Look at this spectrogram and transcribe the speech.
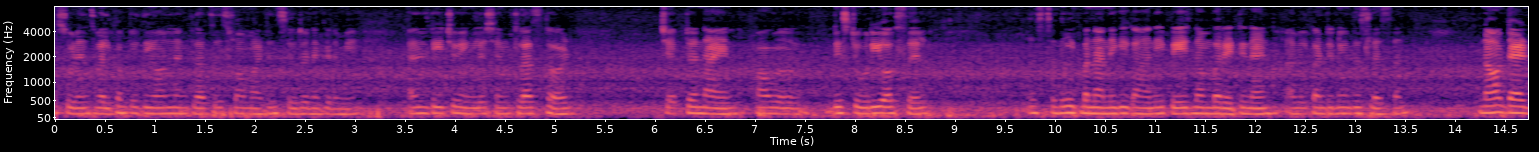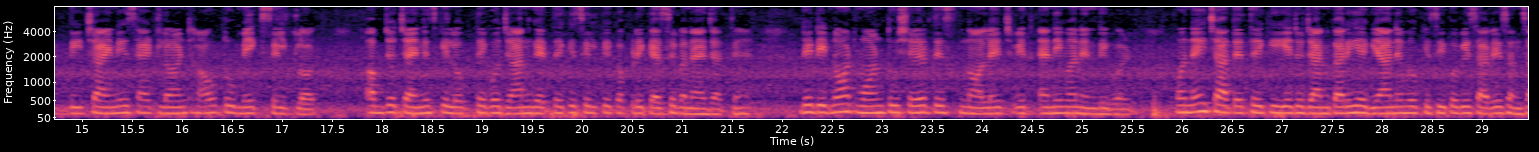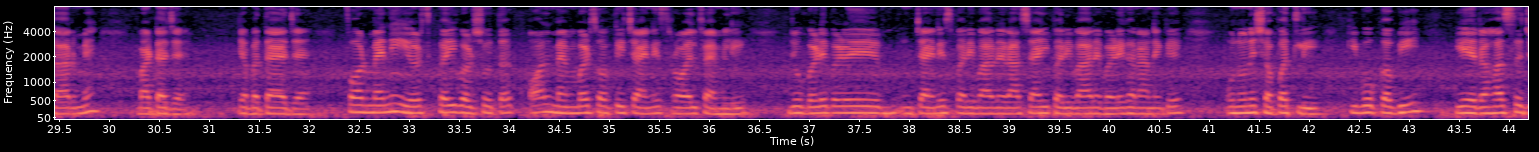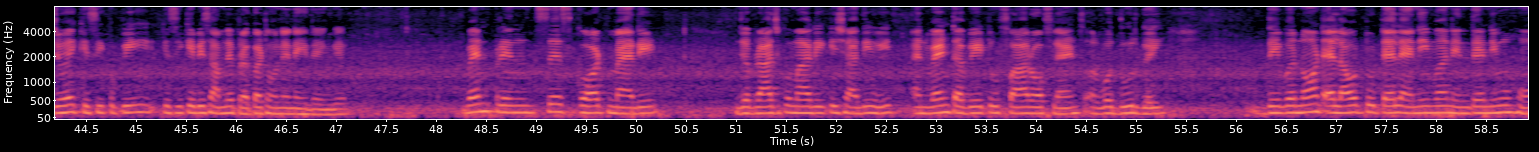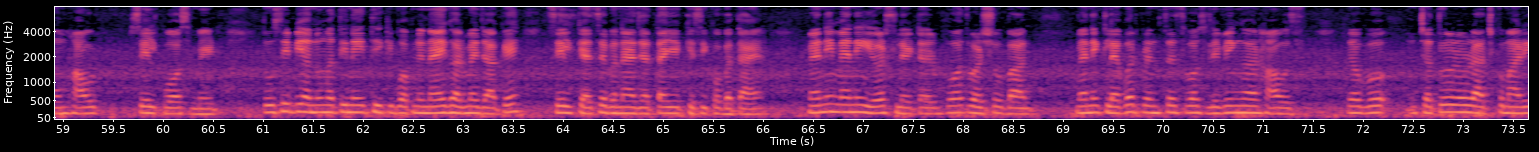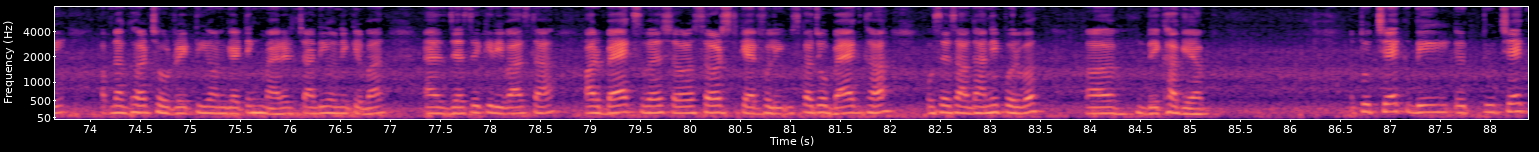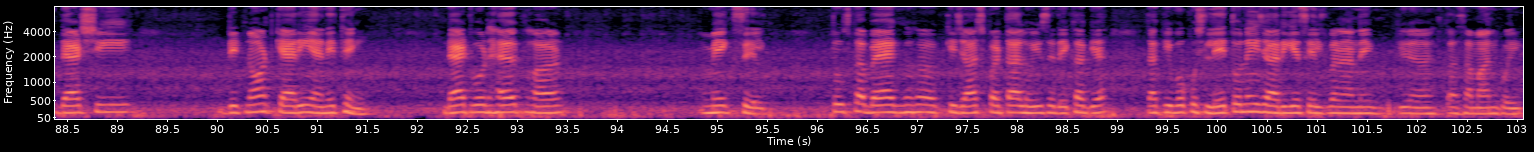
morning students welcome to the online classes from martin's children academy i will teach you english in class 3rd chapter 9 how uh, the story of silk silk बनाने की कहानी page number 89 i will continue this lesson now that the chinese had learned how to make silk cloth अब जो Chinese के लोग थे वो जान गए थे कि सिल्क के कपड़े कैसे बनाए जाते हैं they did not want to share this knowledge with anyone in the world वो नहीं चाहते थे कि ये जो जानकारी है, ज्ञान है, वो किसी को भी सारे संसार में बांटा जाए या बताया जाए। फॉर मैनी ईयर्स कई वर्षों तक all members of the Chinese royal family जो बड़े बड़े चाइनीज़ परिवार है, राजशाही परिवार है, बड़े घराने के, उन्होंने शपथ ली कि वो कभी ये रहस्य जो है, किसी को भी, किसी के भी सामने प्रकट होने नहीं देंगे। वेन प्रिंसेस गॉट मैरिड जब राजकुमारी की शादी हुई and went away to far off lands और वो दूर गई they were not allowed to tell anyone in the new home how silk was made तो उसे भी अनुमति नहीं थी कि वो अपने नए घर में जाके सिल्क कैसे बनाया जाता है, ये किसी को बताए मैनी मैनी ईयर्स लेटर बहुत वर्षों बाद, मैंने clever princess was living her house जब वो चतुर राजकुमारी अपना घर छोड़ रही थी ऑन गेटिंग मैरिड शादी होने के बाद एज जैसे कि रिवाज था और बैग्स व सर्च केयरफुली उसका जो बैग था, उसे सावधानीपूर्वक देखा गया। To check the to check that she did not carry anything that would help her make silk तो उसका बैग की जाँच पड़ताल हुई, उसे देखा गया, ताकि वो कुछ ले तो नहीं जा रही है सिल्क बनाने का सामान कोई।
